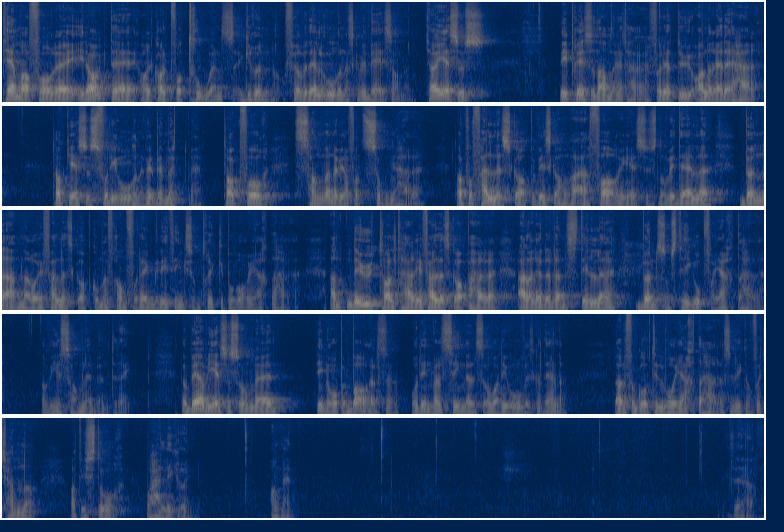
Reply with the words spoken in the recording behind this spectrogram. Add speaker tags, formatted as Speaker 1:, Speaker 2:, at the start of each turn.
Speaker 1: Temaet for eh, i dag det har jeg kalt for troens grunn. Før vi deler ordene, skal vi be sammen. Kjære Jesus, vi priser navnet ditt, Herre, fordi at du allerede er her. Takk, Jesus, for de ordene vi blir møtt med. Takk for sangene vi har fått sunge, Herre. Takk for fellesskapet vi skal ha erfare, Jesus, når vi deler bønneemner og i fellesskap kommer fram for deg med de ting som trykker på våre hjerter, Herre. Enten det er uttalt her i fellesskapet, Herre, eller er det den stille bønn som stiger opp fra hjertet, Herre, når vi er samla i bønn til deg. Nå ber vi Jesus om eh, din åpenbarelse og din velsignelse over de ord vi skal dele. La det få gå til våre hjerter, Herre, så vi kan få kjenne at vi står på hellig grunn. Amen. Se her.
